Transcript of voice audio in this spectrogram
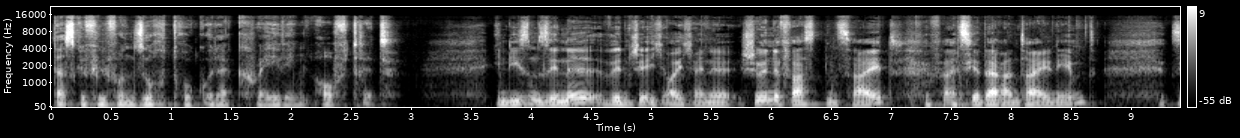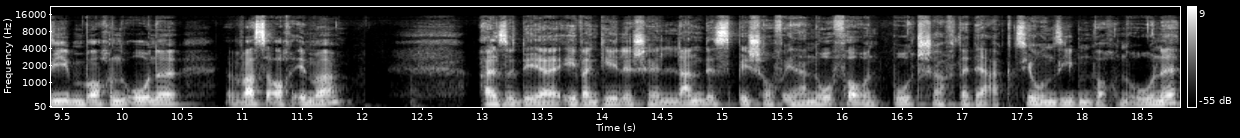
das Gefühl von Suchtdruck oder Craving auftritt. In diesem Sinne wünsche ich euch eine schöne Fastenzeit, falls ihr daran teilnehmt. Sieben Wochen ohne was auch immer. Also der evangelische Landesbischof in Hannover und Botschafter der Aktion Sieben Wochen ohne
